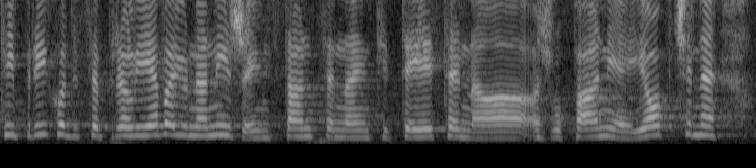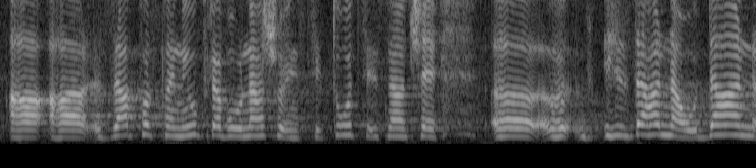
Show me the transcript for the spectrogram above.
ti prihodi se prelijevaju na niže instance, na entitete, na županije i općine, a, a zaposleni upravo u našoj instituciji, znači iz dana u dan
